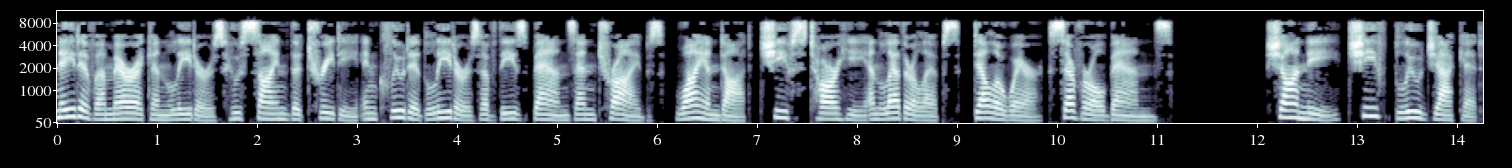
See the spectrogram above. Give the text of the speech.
Native American leaders who signed the treaty included leaders of these bands and tribes, Wyandot chiefs Tarhe and Leatherlips, Delaware several bands. Shawnee Chief Blue Jacket,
